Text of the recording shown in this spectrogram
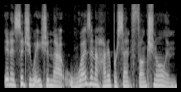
in a situation that wasn't 100% functional and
